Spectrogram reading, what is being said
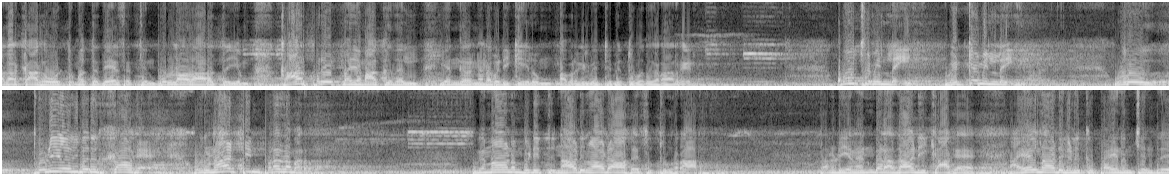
அதற்காக ஒட்டுமொத்த தேசத்தின் பொருளாதாரத்தையும் கார்ப்பரேட் மயமாக்குதல் என்கிற நடவடிக்கையிலும் அவர்கள் வெற்றி பெற்று வருகிறார்கள். கூச்சமில்லை வெட்கமில்லை. ஒரு தொழிலதிபருக்காக ஒரு நாட்டின் பிரதமர் விமானம் பிடித்து நாடு நாடாக சுற்றுகிறார். தன்னுடைய நண்பர் அதானிக்காக அயல் நாடுகளுக்கு பயணம் சென்று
